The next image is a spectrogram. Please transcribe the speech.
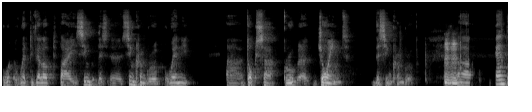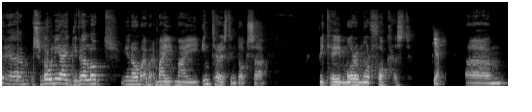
were developed by syn- the uh, Synchron group when it, uh, Doxa group uh, joined the Synchron group. Mm-hmm. Uh, and um, slowly I developed, you know, my my interest in Doxa became more and more focused. Yeah. Um,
